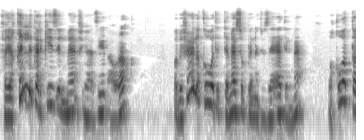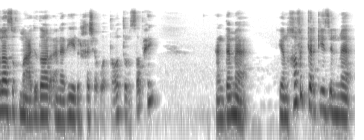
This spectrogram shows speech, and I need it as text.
فيقل تركيز الماء في هذه الأوراق وبفعل قوة التماسك بين جزيئات الماء وقوة التلاصق مع جدار أنابيب الخشب والتوتر السطحي عندما ينخفض تركيز الماء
